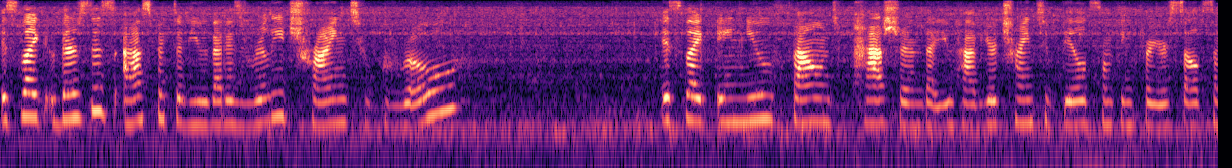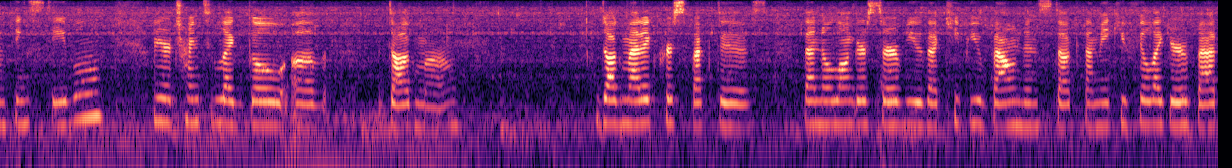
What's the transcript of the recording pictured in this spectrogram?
It's like there's this aspect of you that is really trying to grow. It's like a newfound passion that you have. You're trying to build something for yourself, something stable, and you're trying to let go of dogma, dogmatic perspectives that no longer serve you, that keep you bound and stuck, that make you feel like you're a bad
